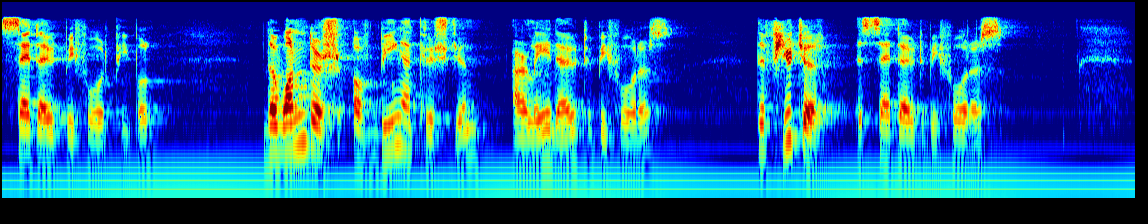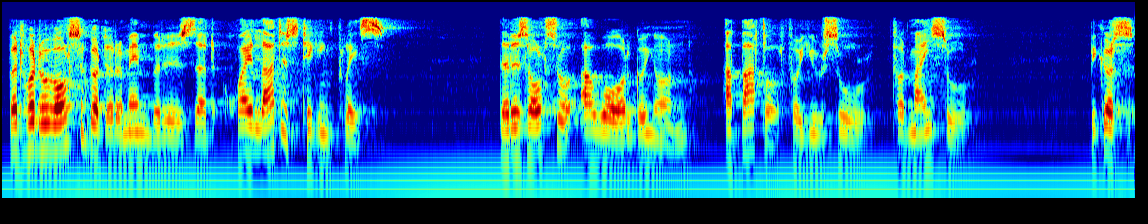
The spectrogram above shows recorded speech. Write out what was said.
set out before people, the wonders of being a Christian are laid out before us, the future is set out before us. But what we've also got to remember is that while that is taking place, there is also a war going on, a battle for your soul, for my soul. Because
